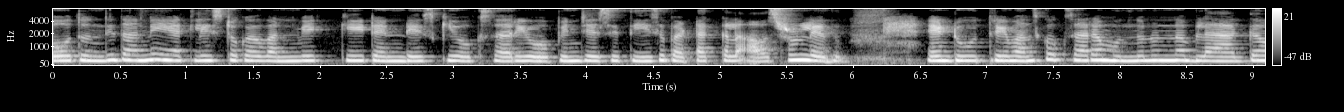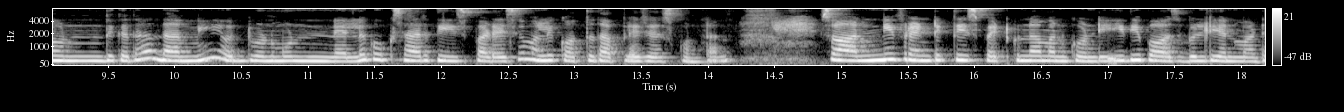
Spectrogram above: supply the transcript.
పోతుంది దాన్ని అట్లీస్ట్ ఒక వన్ వీక్కి టెన్ డేస్కి ఒకసారి ఓపెన్ చేసి తీసి పెట్టక్కల అవసరం లేదు. నేను టూ త్రీ మంత్స్కి ఒకసారి ముందునున్న బ్లాక్గా ఉంది కదా దాన్ని రెండు మూడు నెలలకు ఒకసారి తీసి పడేసి మళ్ళీ కొత్తది అప్లై చేసుకుంటాను. సో అన్నీ ఫ్రంట్కి తీసి పెట్టుకున్నాం అనుకోండి ఇది పాసిబిలిటీ అనమాట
